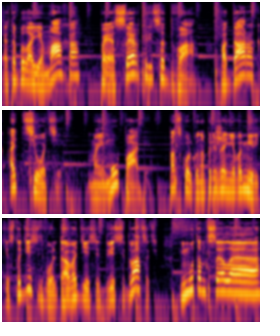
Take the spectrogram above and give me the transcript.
это была Yamaha PSR-32. Подарок от тети, моему папе. Поскольку напряжение в Америке 110 вольт, а в Одессе 220, к нему там целая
